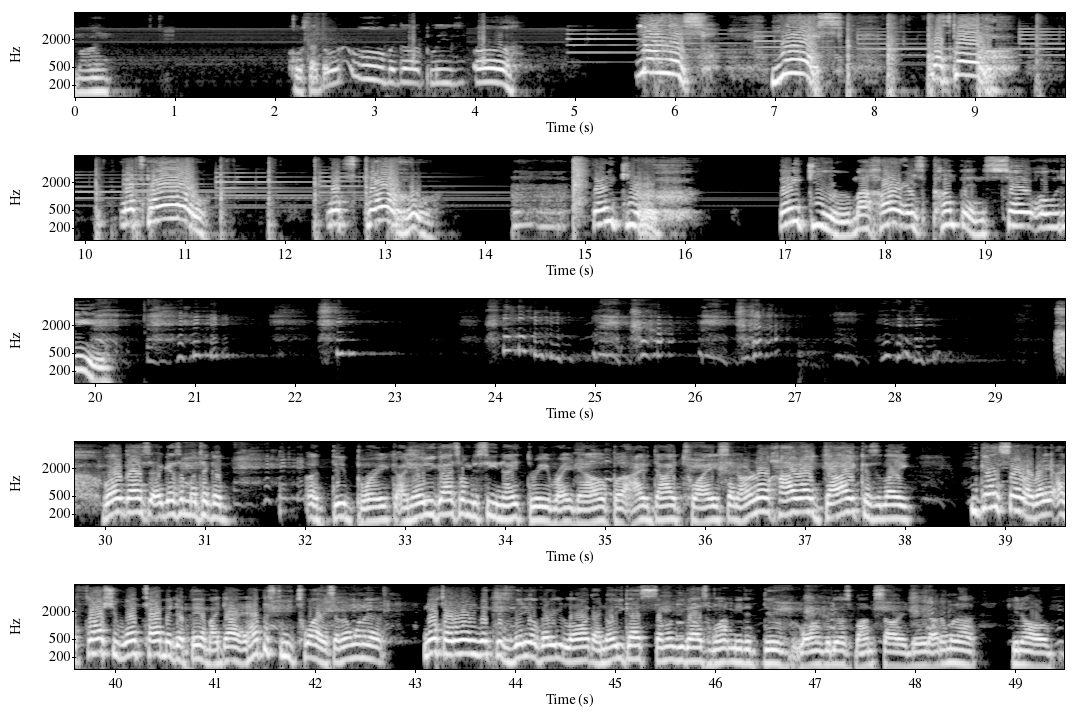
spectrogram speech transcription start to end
Come on. Close that door. Oh my god, please. Oh. Yes! Yes! Let's go! Let's go! Let's go! Thank you! Thank you! My heart is pumping so OD. Well, guys, I guess I'm gonna take a a deep break. I know you guys want me to see night three right now, but I died twice, and I don't know how I died, cause like you guys saw that, right? I flashed you one time and then bam, I died. It happens to me twice. I don't want to. No, so I don't want to make this video very long. I know you guys, some of you guys want me to do long videos, but I'm sorry, dude. I don't want to, you know,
